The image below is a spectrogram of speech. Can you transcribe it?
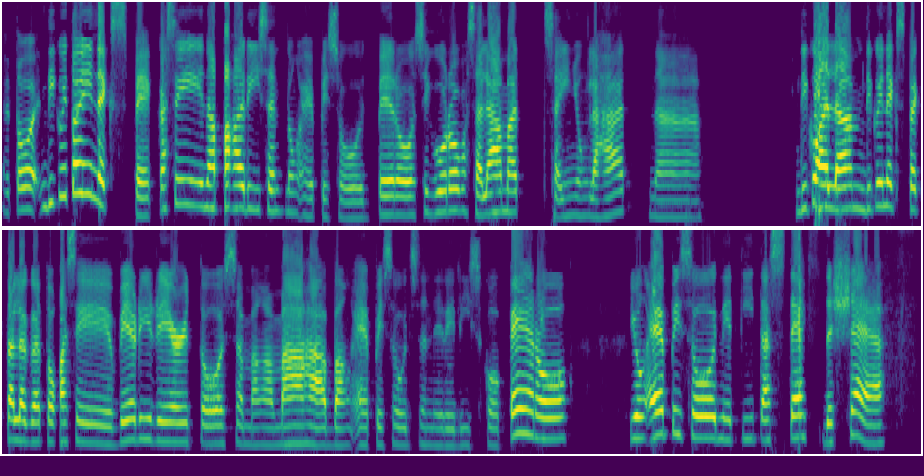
ito, hindi ko ito in-expect kasi napaka-recent nung episode. Pero siguro salamat sa inyong lahat na hindi ko alam, hindi ko in-expect talaga to kasi very rare to sa mga mahabang episodes na nirelease ko. Pero, yung episode ni Tita Steph the Chef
